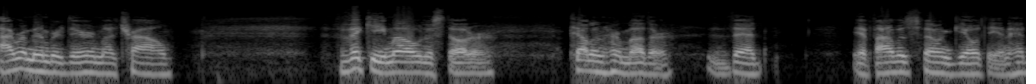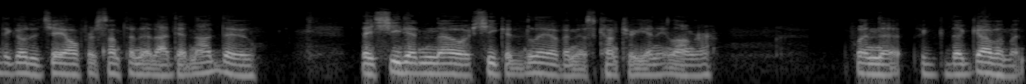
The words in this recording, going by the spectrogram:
I remember during my trial, Vicky, my oldest daughter, telling her mother that if I was found guilty and had to go to jail for something that I did not do, that she didn't know if she could live in this country any longer when the, the, the government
